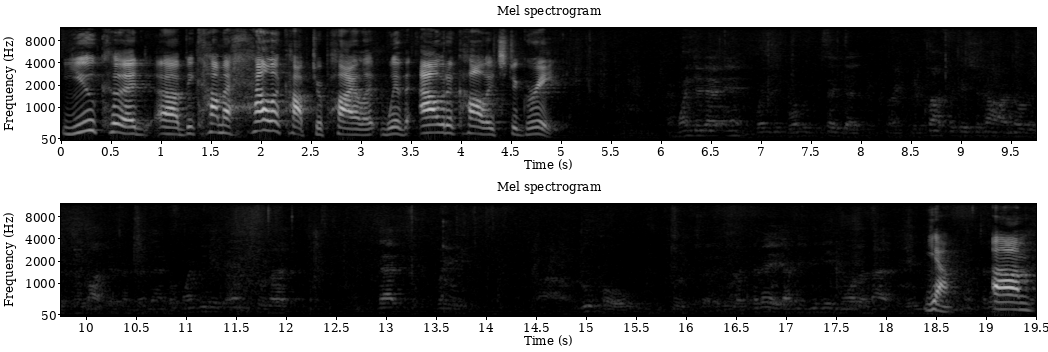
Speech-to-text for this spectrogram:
You could uh, become a helicopter pilot without a college degree. And when did that end? When did, when would you say that, like, the classification now, I know that it's a lot different than then, but when did it end so that, that little, uh, loophole, so to say, like today, I mean, you need more than that. to get- Yeah. Um,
